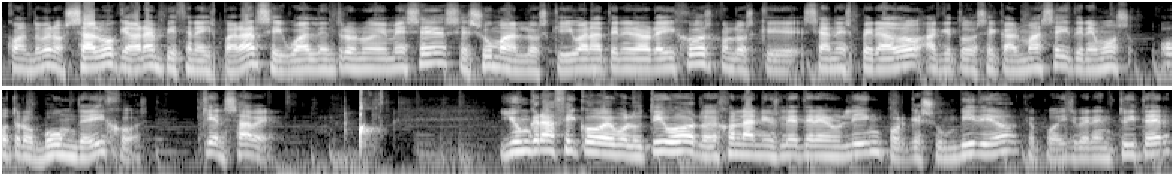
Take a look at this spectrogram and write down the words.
cuando menos, salvo que ahora empiecen a dispararse. Igual dentro de nueve meses se suman los que iban a tener ahora hijos con los que se han esperado a que todo se calmase y tenemos otro boom de hijos. ¿Quién sabe? Y un gráfico evolutivo, os lo dejo en la newsletter en un link porque es un vídeo que podéis ver en Twitter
